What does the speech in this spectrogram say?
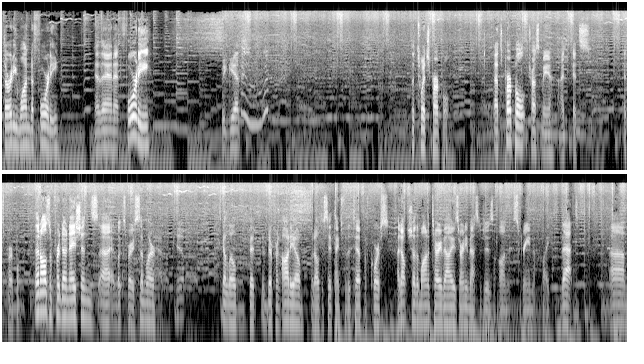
31 to 40. And then at 40, we get the Twitch purple. That's purple. Trust me, I, it's it's purple. And then also for donations, uh, it looks very similar. It's got a little bit of different audio, but I'll just say thanks for the tip. Of course, I don't show the monetary values or any messages on screen like that. Um,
